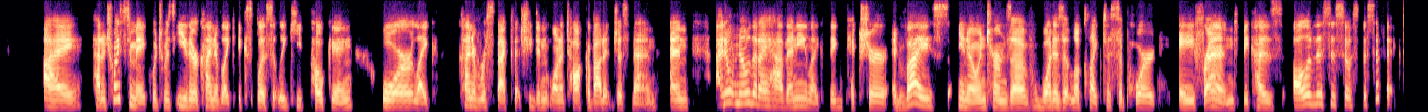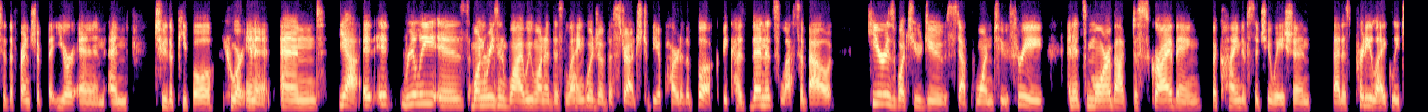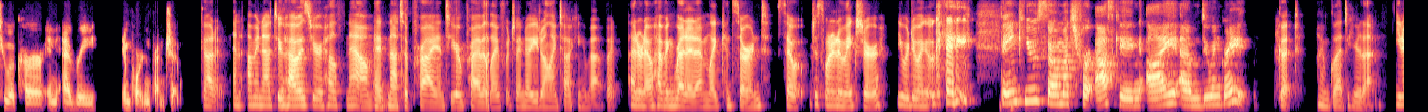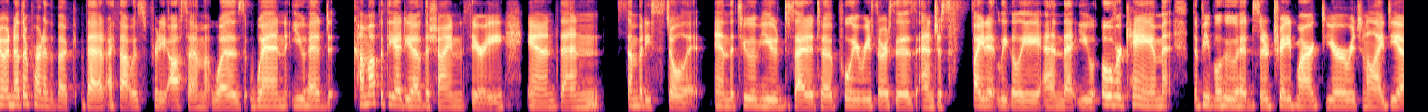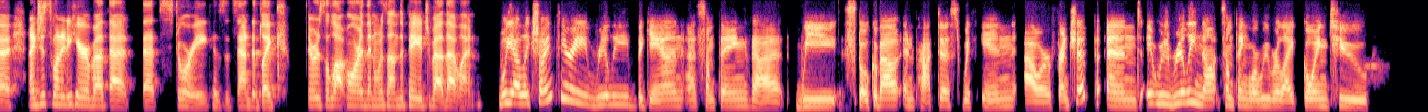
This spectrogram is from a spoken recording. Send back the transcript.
I had a choice to make, which was either kind of like explicitly keep poking or like kind of respect that she didn't want to talk about it just then. And I don't know that I have any like big picture advice, you know, in terms of what does it look like to support a friend because all of this is so specific to the friendship that you're in and to the people who are in it. And yeah, it, it really is one reason why we wanted this language of the stretch to be a part of the book, because then it's less about here is what you do, step one, two, three. And it's more about describing the kind of situation that is pretty likely to occur in every important friendship. Got it. And Aminatou, how is your health now? And not to pry into your private life, which I know you don't like talking about, but I don't know, having read it, I'm like concerned. So just wanted to make sure you were doing okay. Thank you so much for asking. I am doing great. Good. I'm glad to hear that. You know, another part of the book that I thought was pretty awesome was when you had come up with the idea of the shine theory and then somebody stole it and the two of you decided to pool your resources and just fight it legally and that you overcame the people who had sort of trademarked your original idea. And I just wanted to hear about that that story because it sounded like there was a lot more than was on the page about that one. Well, yeah, like Shine Theory really began as something that we spoke about and practiced within our friendship. And it was really not something where we were like going to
